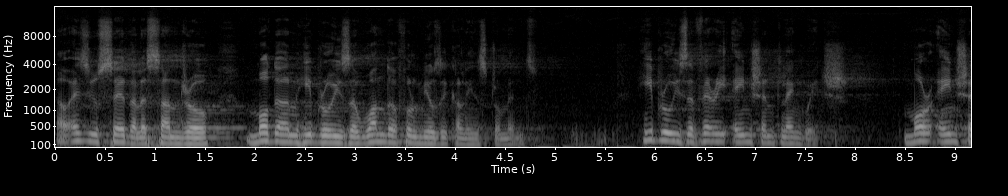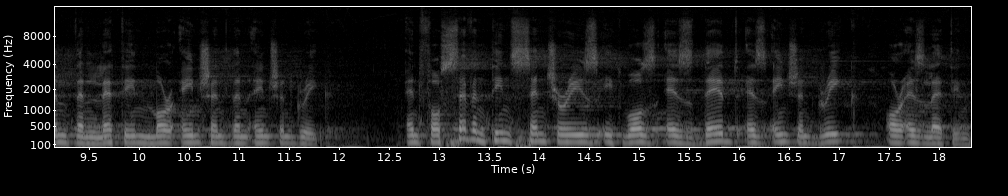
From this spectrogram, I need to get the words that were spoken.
Now, as you said, Alessandro, modern Hebrew is a wonderful musical instrument. Hebrew is a very ancient language, more ancient than Latin, more ancient than ancient Greek. And for 17 centuries, it was as dead as ancient Greek or as Latin.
